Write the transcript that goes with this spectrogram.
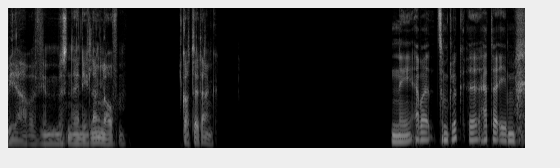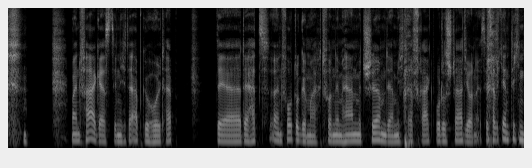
Ja, aber wir müssen da nicht langlaufen. Gott sei Dank. Nee, aber zum Glück äh, hat da eben mein Fahrgast, den ich da abgeholt habe, der, der hat ein Foto gemacht von dem Herrn mit Schirm, der mich da fragt, wo das Stadion ist. Jetzt habe ich endlich ein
